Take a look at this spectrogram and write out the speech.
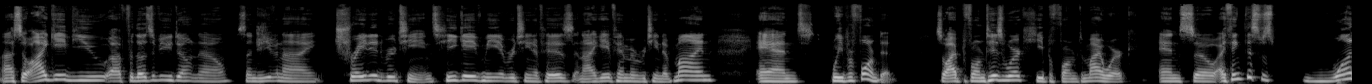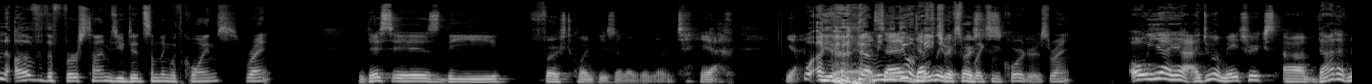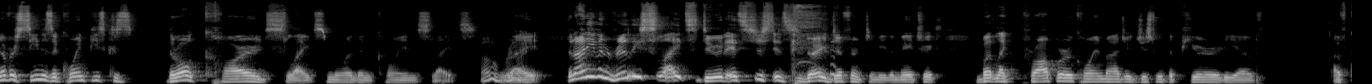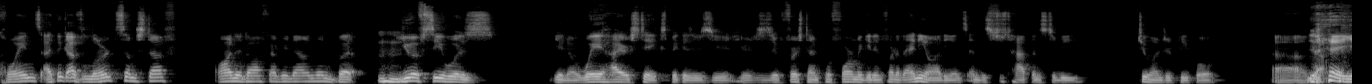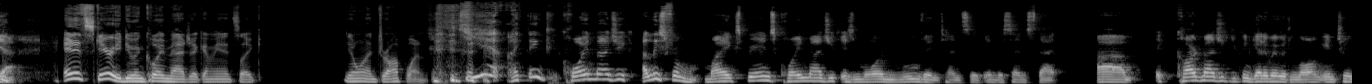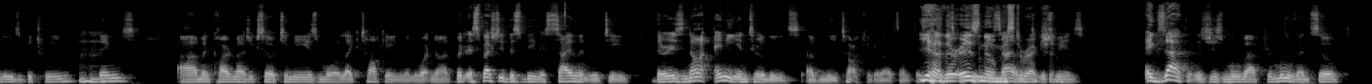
Uh, so, I gave you, uh, for those of you who don't know, Sanjeev and I traded routines. He gave me a routine of his, and I gave him a routine of mine, and we performed it. So, I performed his work, he performed my work. And so, I think this was one of the first times you did something with coins, right? This is the first coin piece I've ever learned. Yeah. Yeah. Well, yeah, I Yeah, mean, you do a matrix with like some quarters, right? Oh yeah, yeah. I do a matrix. Um, that I've never seen as a coin piece because they're all card sleights more than coin sleights. Oh, really? right. They're not even really sleights, dude. It's just it's very different to me. The matrix, but like proper coin magic, just with the purity of of coins. I think I've learned some stuff on and off every now and then, but Mhm. UFC was, you know, way higher stakes because it was your, your, your first time performing it in front of any audience, and this just happens to be 200 people. Um, Yeah. yeah. And it's scary doing coin magic. I mean, it's like you don't want to drop one. yeah, I think coin magic, at least from my experience, coin magic is more move intensive in the sense that um, card magic you can get away with long interludes between Mhm. things. Um, and card magic, so to me, is more like talking and whatnot. But especially this being a silent routine, there is not any interludes of me talking about something. Yeah, there is no silent, misdirection. Which means exactly, it's just move after move. And so,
